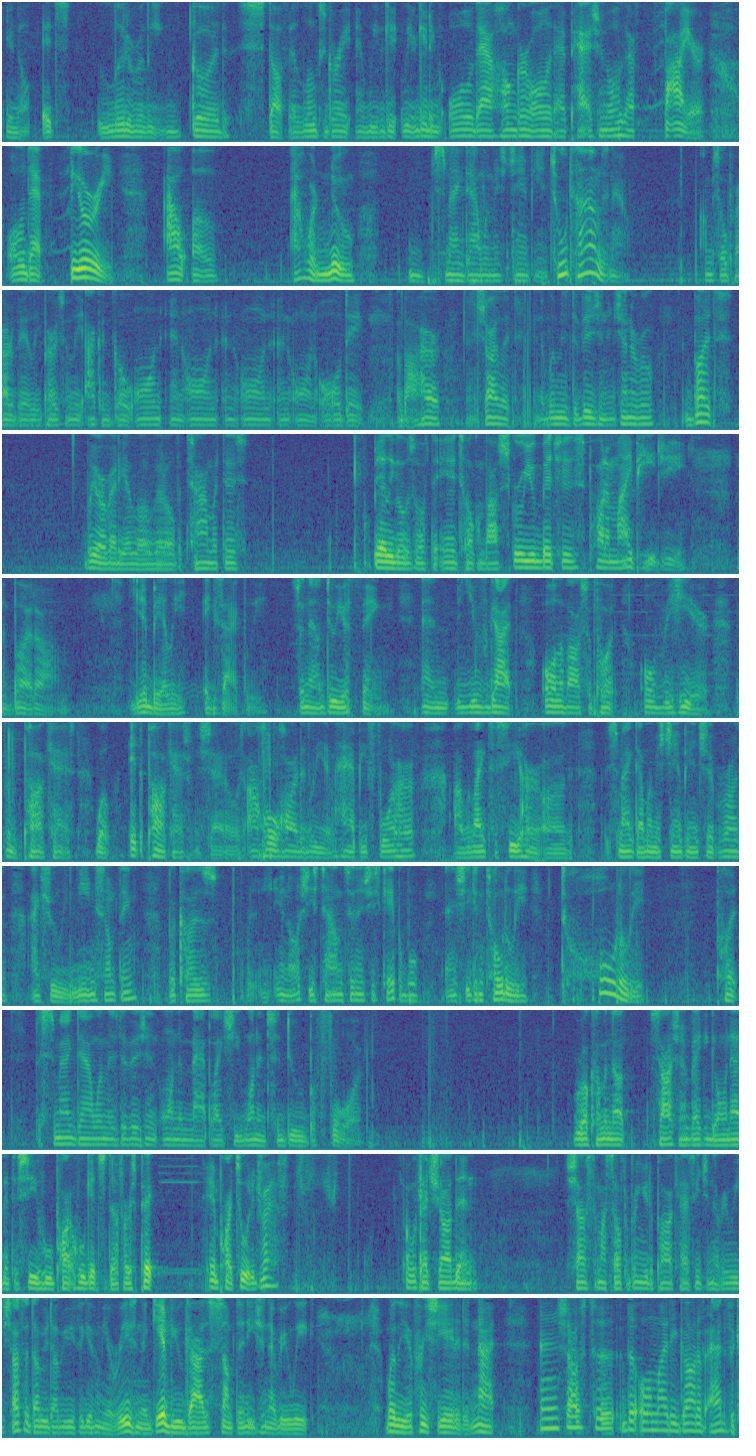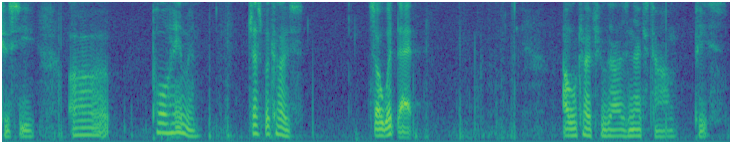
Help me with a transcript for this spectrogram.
You know, it's literally good stuff. It looks great, and we get we are getting all of that hunger, all of that passion, all of that fire, all of that fury out of our new SmackDown Women's Champion two times now. I'm so proud of Bayley personally. I could go on and on and on and on all day about her and Charlotte and the women's division in general. But we're already a little bit over time with this. Bayley goes off the air talking about screw you bitches, part of my PG. But um yeah, Bayley, exactly. So now do your thing. And you've got all of our support over here for the podcast. Well, at the podcast from the shadows. I wholeheartedly am happy for her. I would like to see her uh, SmackDown Women's Championship run actually mean something because you know she's talented and she's capable and she can totally totally put the SmackDown Women's Division on the map like she wanted to do before. Raw coming up, Sasha and Becky going at it to see who part who gets the first pick in part two of the draft. I will catch y'all then. Shouts to myself for bringing you the podcast each and every week. Shouts to WWE for giving me a reason to give you guys something each and every week, whether you appreciate it or not. And shouts to the almighty God of advocacy, uh, Paul Heyman, just because. So with that, I will catch you guys next time. Peace.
